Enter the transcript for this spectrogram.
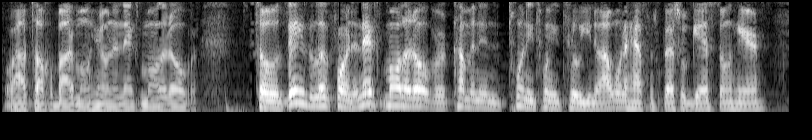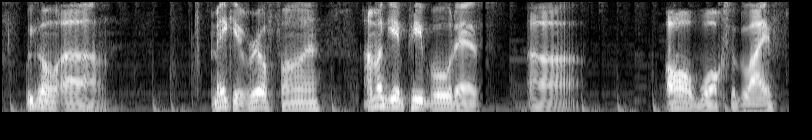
Or I'll talk about them on here on the next Maul It Over. So things to look for in the next Maul It Over coming in 2022. You know, I want to have some special guests on here. We're gonna uh, make it real fun. I'm gonna get people that's uh, all walks of life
